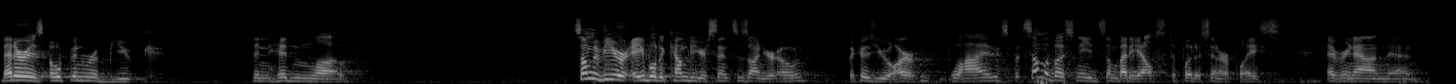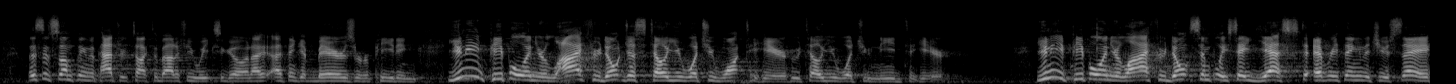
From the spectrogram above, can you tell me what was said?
Better is open rebuke than hidden love. Some of you are able to come to your senses on your own because you are wise, but some of us need somebody else to put us in our place every now and then. This is something that Patrick talked about a few weeks ago, and I, I, think it bears repeating. You need people in your life who don't just tell you what you want to hear, who tell you what you need to hear. You need people in your life who don't simply say yes to everything that you say,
